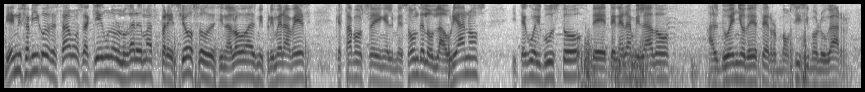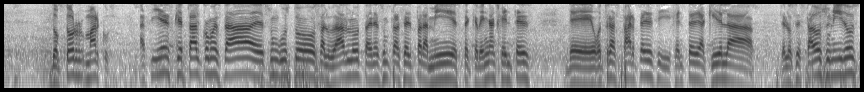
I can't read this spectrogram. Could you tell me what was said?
Bien, mis amigos, estamos aquí en uno de los lugares más preciosos de Sinaloa. Es mi primera vez que estamos en el Mesón de los Laureanos y tengo el gusto de tener a mi lado al dueño de este hermosísimo lugar, doctor Marcos. Así es, ¿qué tal? ¿Cómo está? Es un gusto saludarlo. También es un placer para mí este, que vengan gentes de otras partes y gente de aquí de, la, de los Estados Unidos,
